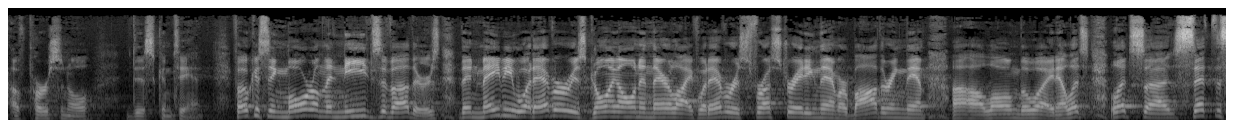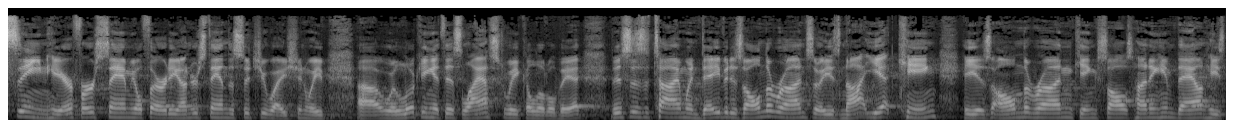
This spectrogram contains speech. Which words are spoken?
of personal discontent. Focusing more on the needs of others than maybe whatever is going on in their life, whatever is frustrating them or bothering them uh, along the way. Now let's let's uh, set the scene here. 1 Samuel 30. Understand the situation. We uh, we're looking at this last week a little bit. This is a time when David is on the run, so he's not yet king. He is on the run. King Saul's hunting him down. He's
